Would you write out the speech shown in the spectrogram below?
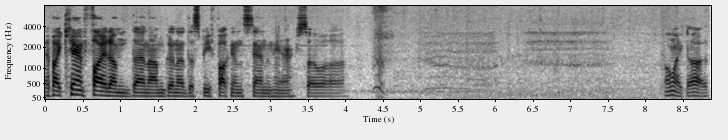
if I can't fight him, then I'm gonna just be fucking standing here. So uh. Oh my god.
